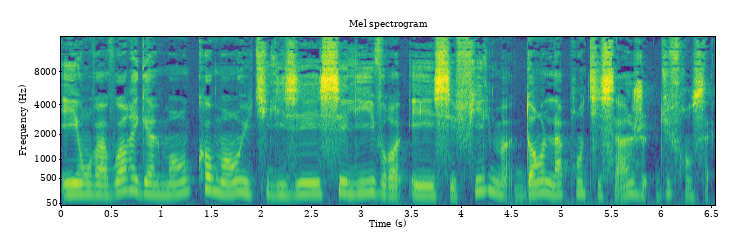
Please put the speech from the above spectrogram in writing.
et on va voir également comment utiliser ces livres et ces films dans l'apprentissage du français.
